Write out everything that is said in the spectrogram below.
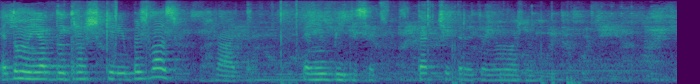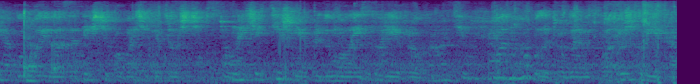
Я думаю, я буду трошки і без вас грати. Та не бійтеся, так читерити не можна. Я обговорила за те, що побачити дощ. Найчастіше я придумала історії про охоронців. У одного були проблеми з подружкою, яка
